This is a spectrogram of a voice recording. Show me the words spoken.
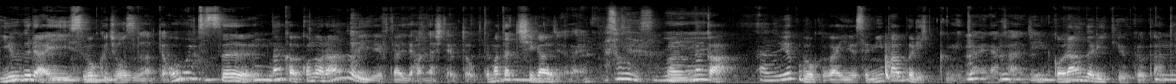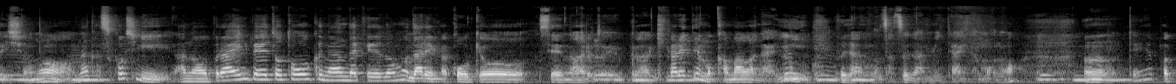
いうぐらいすごく上手だなって思いつつんなんかこのランドリーで2人で話してるトークってまた違うじゃない？そうですね、うん、なんかあのよく僕が言うセミパブリックみたいな感じ、こうランドリーっていう空間と一緒の、なんか少しあのプライベートトークなんだけれども、誰か公共性のあるというか、聞かれても構わない、普段の雑談みたいなもの、うんでやっぱこ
